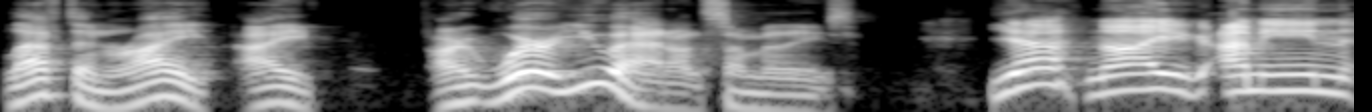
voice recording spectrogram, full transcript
left and right. I are where are you at on some of these? Yeah, no, I, I mean,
